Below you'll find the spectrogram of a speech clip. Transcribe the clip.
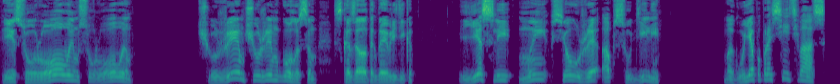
И суровым, суровым, чужим-чужим голосом сказала тогда Евредика, — Если мы все уже обсудили, могу я попросить вас...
